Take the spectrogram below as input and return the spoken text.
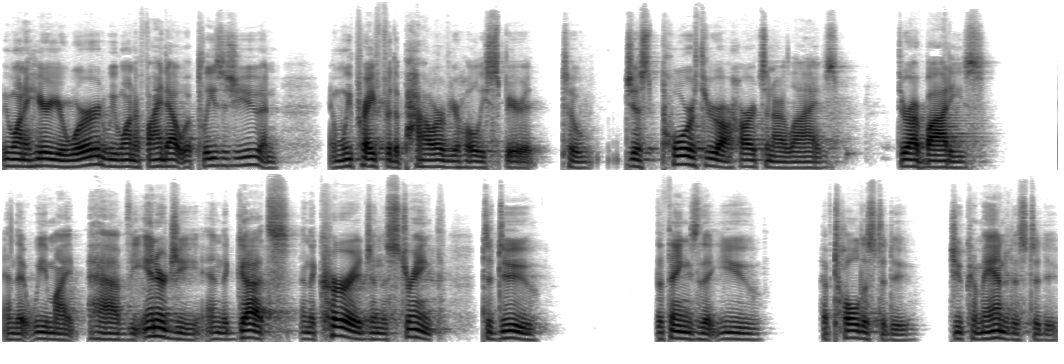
We want to hear your word. We want to find out what pleases you. And, and we pray for the power of your Holy Spirit to just pour through our hearts and our lives, through our bodies, and that we might have the energy and the guts and the courage and the strength to do the things that you have told us to do, that you commanded us to do.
